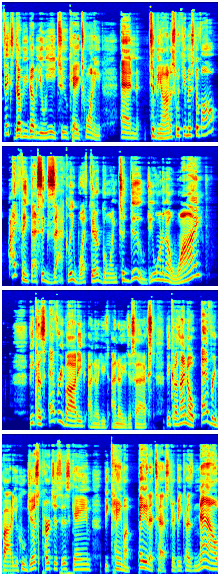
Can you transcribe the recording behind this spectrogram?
fix WWE 2K20. And to be honest with you, Mr. Vol, I think that's exactly what they're going to do. Do you want to know why? Because everybody I know you I know you just asked because I know everybody who just purchased this game became a beta tester because now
